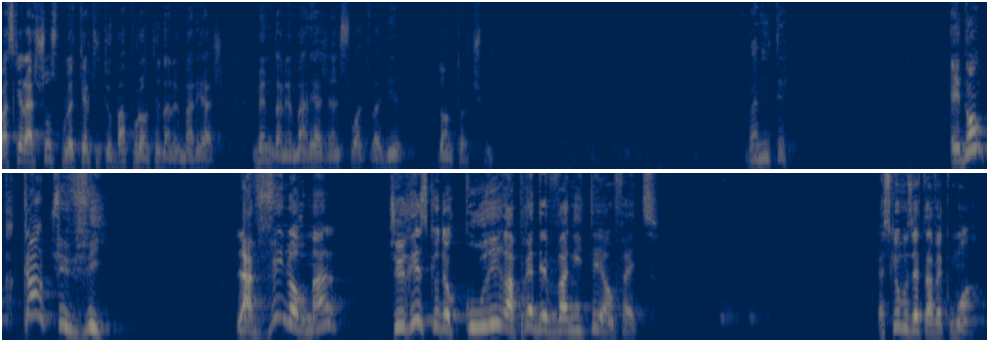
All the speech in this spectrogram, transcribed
Parce que la chose pour laquelle tu te bats pour entrer dans le mariage, même dans le mariage, un soir, tu vas dire, don't touch me. Vanité. Et donc, quand tu vis la vie normale, tu risques de courir après des vanités, en fait. Est-ce que vous êtes avec moi?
